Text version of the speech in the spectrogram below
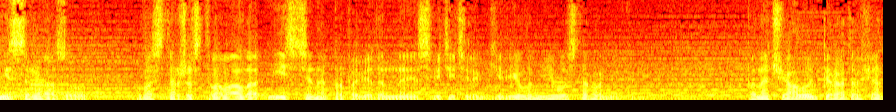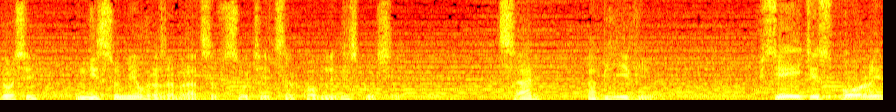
Не сразу восторжествовала истина, проповеданная святителем Кириллом и его сторонниками. Поначалу император Феодосий не сумел разобраться в сути церковной дискуссии. Царь объявил. Все эти споры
